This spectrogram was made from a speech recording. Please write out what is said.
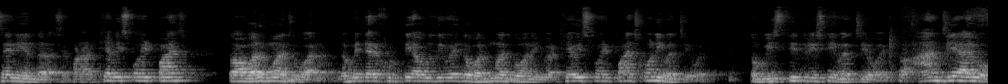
શેની અંદર હશે? પણ 28.5 તો આ વર્ગમાં જોવાના ગમે ત્યારે ખૂટતી આવૃત્તિ હોય તો વર્ગમાં જોવાની હોય 28.5 કોની વચ્ચે હોય? તો વીસથી 30 ની વચ્ચે હોય. તો આ જે આવ્યો,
